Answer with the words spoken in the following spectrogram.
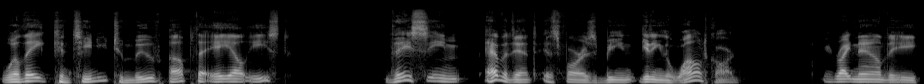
Will they continue to move up the AL East? They seem evident as far as being getting the wild card. Right now, the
